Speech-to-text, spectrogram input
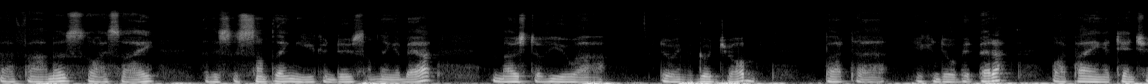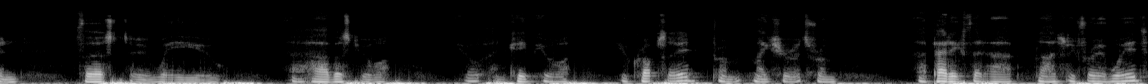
uh, farmers, I say, this is something you can do something about. Most of you are doing a good job, but uh, you can do a bit better by paying attention first to where you uh, harvest your, your and keep your your crop seed from make sure it's from uh, paddocks that are largely free of weeds,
